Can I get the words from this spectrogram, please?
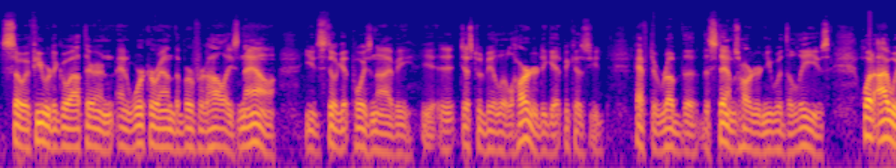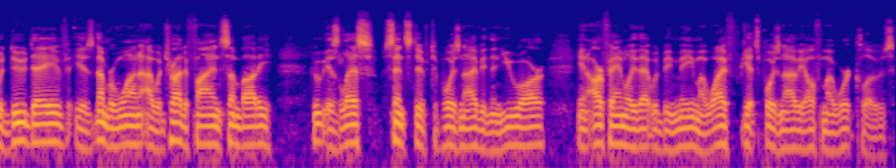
So if you were to go out there and, and work around the Burford hollies now, you'd still get poison ivy. It just would be a little harder to get because you'd have to rub the, the stems harder than you would the leaves. What I would do, Dave, is number one, I would try to find somebody who is less sensitive to poison ivy than you are. In our family, that would be me. My wife gets poison ivy off my work clothes.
